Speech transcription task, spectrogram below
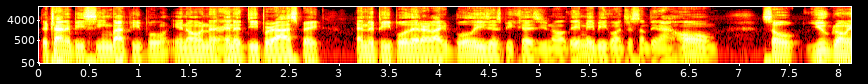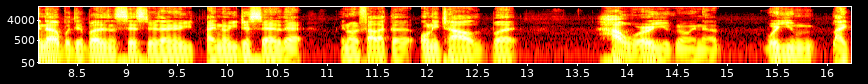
they're trying to be seen by people, you know, in a, in a deeper aspect. And the people that are like bullies is because you know they may be going through something at home. So you growing up with your brothers and sisters, I know you, I know you just said that you know it felt like a only child, but how were you growing up? Were you like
